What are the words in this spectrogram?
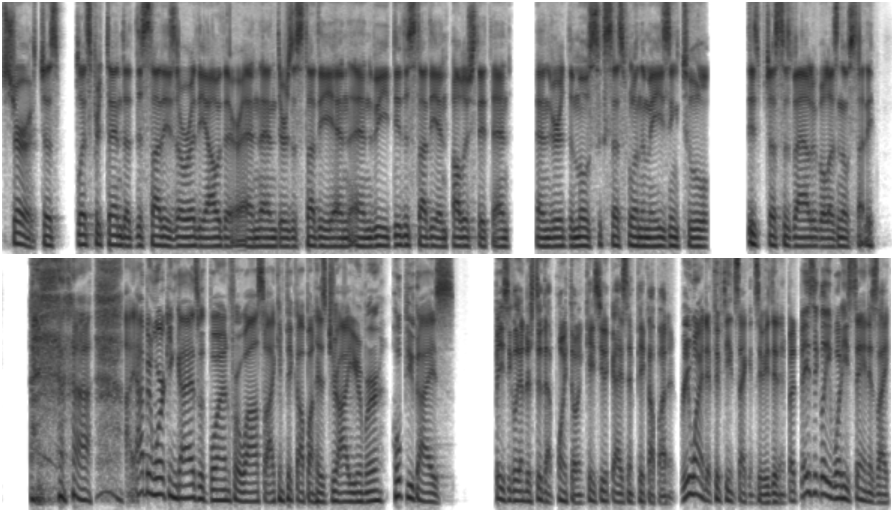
sure, just let's pretend that the study is already out there and then there's a study and, and we did the study and published it and, and we're the most successful and amazing tool. It's just as valuable as no study. I, have been working, guys, with Boyan for a while, so I can pick up on his dry humor. Hope you guys basically understood that point, though, in case you guys didn't pick up on it. Rewind it 15 seconds if you didn't. But basically, what he's saying is like,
